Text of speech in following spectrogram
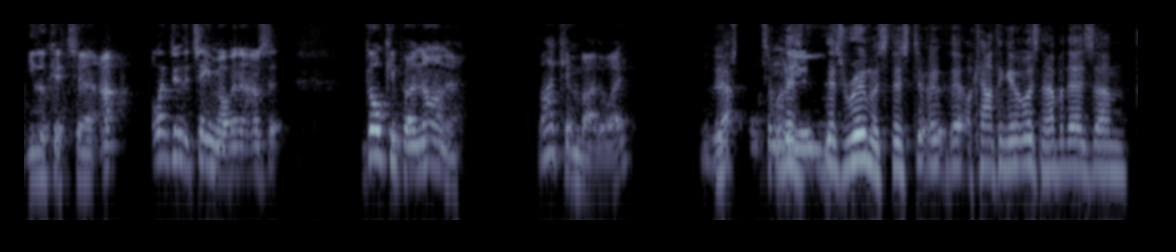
you look at. Uh, I, I went through the team, Rob, and I was goalkeeper Onana. Like him, by the way. Yeah. Well, there's, who... there's rumours. There's two, uh, I can't think who it was now, but there's um,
